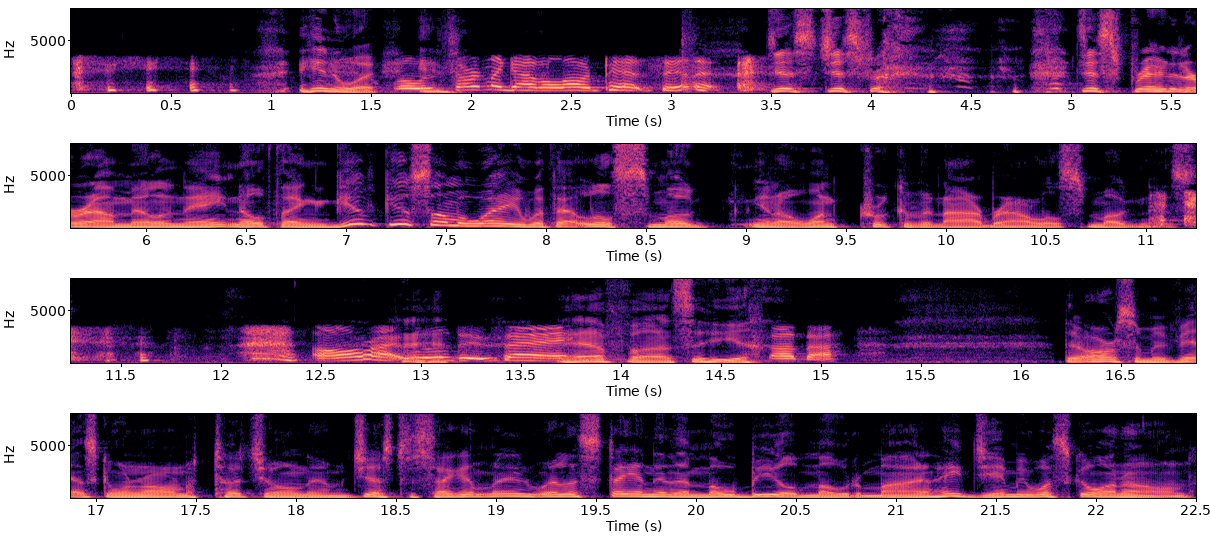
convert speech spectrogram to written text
anyway, Well, it's certainly got a lot of pets in it. just just just spread it around, Melanie. Ain't no thing. Give give some away with that little smug, you know, one crook of an eyebrow, a little smugness. All right, we'll do. Thanks. Have fun. See ya. Bye bye. There are some events going on. I'm gonna touch on them in just a second. But anyway, let's stay in the mobile mode of mine. Hey, Jimmy, what's going on?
